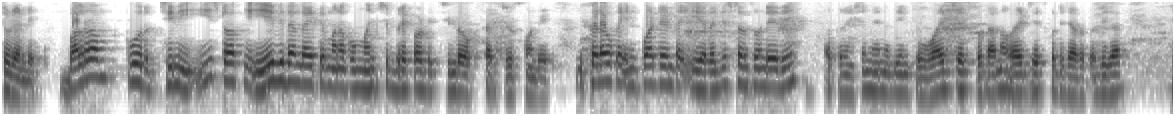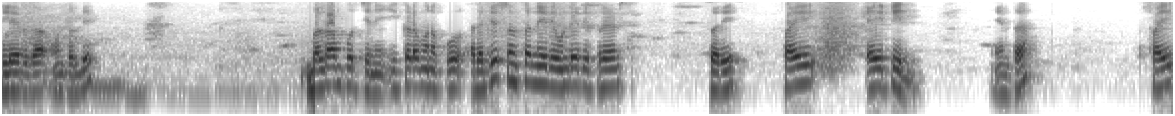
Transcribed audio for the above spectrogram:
చూడండి. బలరాంపూర్ చిని ఈ స్టాక్ ఏ విధంగా అయితే మనకు మంచి బ్రేక్అవుట్ ఇచ్చిందో ఒకసారి చూసుకోండి. ఇక్కడ ఒక ఇంపార్టెంట్ ఈ రెజిస్టెన్స్ ఉండేది. ఒక నిమిషం నేను దీనికి వైట్ చేసుకుంటాను. వైట్ చేసుకుంటే చాలా కొద్దిగా క్లియర్గా ఉంటుంది. బలరాంపూర్ చిని ఇక్కడ మనకు రెజిస్టెన్స్ అనేది ఉండేది ఫ్రెండ్స్ సారీ ఫైవ్ ఎయిటీన్ ఎంత? ఫైవ్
